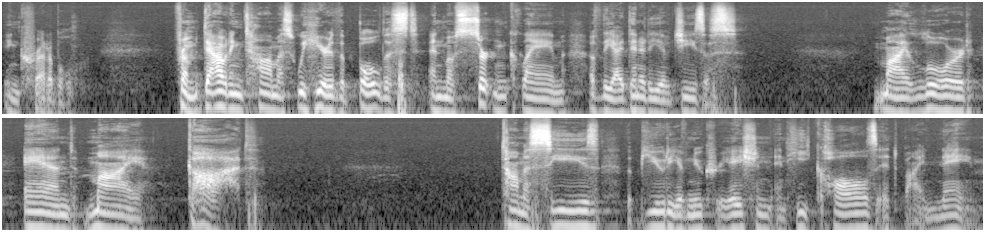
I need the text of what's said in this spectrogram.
incredible. From doubting Thomas, we hear the boldest and most certain claim of the identity of Jesus My Lord and my God. Thomas sees the beauty of new creation and he calls it by name.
